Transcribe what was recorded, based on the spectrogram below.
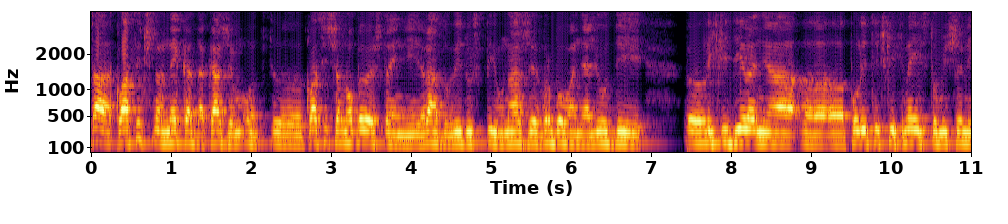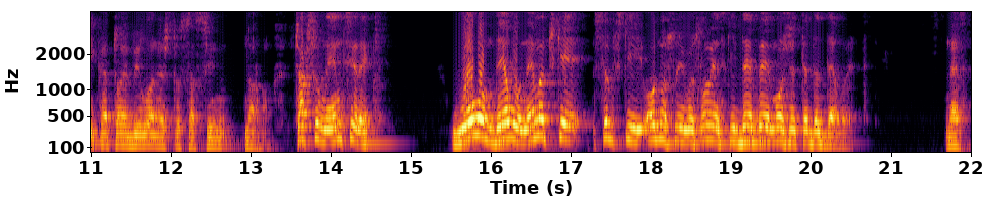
ta klasična neka, da kažem, od, klasičan obaveštajni rad u vidu špijunaže, vrbovanja ljudi, likvidiranja političkih neistomišljenika, to je bilo nešto sasvim normalno. Čak su Nemci rekli, u ovom delu Nemačke, srpski, odnosno jugoslovenski DB možete da delujete. Ne znam,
